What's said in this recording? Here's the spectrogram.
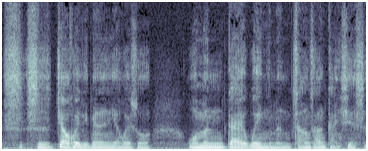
使使教会里面的人也会说：我们该为你们常常感谢神。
